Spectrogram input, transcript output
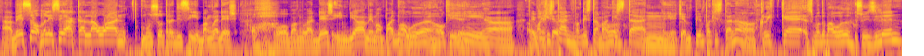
uh, Besok Malaysia akan lawan Musuh tradisi Bangladesh Oh, oh Bangladesh India memang padu Power, eh, hoki, eh. ni ha. Tapi Pakistan, Malaysia, Pakistan power. Pakistan Hmm. hmm. Ya champion Pakistan lah Ah, kriket semua tu power tu. Switzerland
